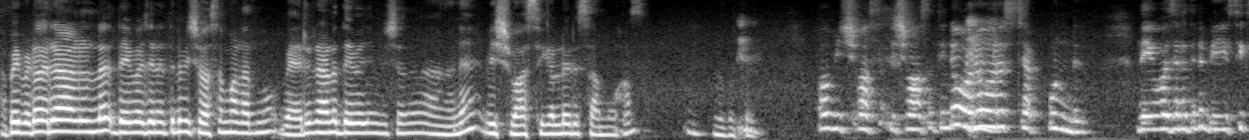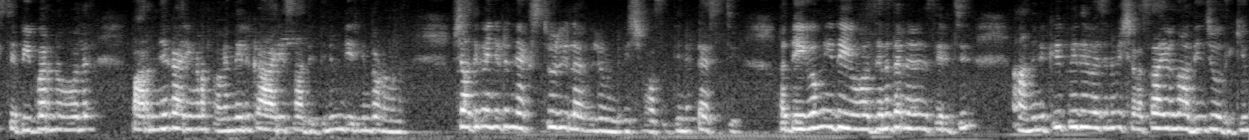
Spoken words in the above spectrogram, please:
അപ്പൊ ഇവിടെ ഒരാളുടെ ദൈവജനത്തിൽ വിശ്വാസം വളർന്നു വേറൊരാൾ ദൈവജന വിശ്വാസം അങ്ങനെ വിശ്വാസികളുടെ ഒരു സമൂഹം അപ്പോൾ വിശ്വാസ വിശ്വാസത്തിന്റെ ഓരോ ഓരോ സ്റ്റെപ്പ് ഉണ്ട്. ദൈവജനത്തിന്റെ ബേസിക് സ്റ്റെപ്പ് ഈ പറഞ്ഞ പോലെ പറഞ്ഞ കാര്യങ്ങളൊക്കെ എന്തെങ്കിലും കാര്യസാധ്യത്തിന് വേണ്ടിയിരിക്കും തുടങ്ങണം പക്ഷെ അത് കഴിഞ്ഞിട്ട് നെക്സ്റ്റ് ഒരു ലെവലുണ്ട് വിശ്വാസത്തിന്റെ ടെസ്റ്റ് അപ്പം ദൈവം ഈ ദൈവവചന തന്നെ അനുസരിച്ച് ആ നിനക്ക് ഇപ്പോൾ ഈ ദൈവവചന വിശ്വാസമായോ എന്ന് ആദ്യം ചോദിക്കും.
